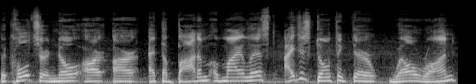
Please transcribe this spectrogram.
the Colts are no are are at the bottom of my list. I just don't think they're well run.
